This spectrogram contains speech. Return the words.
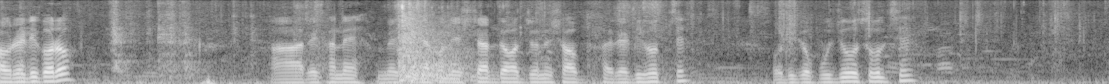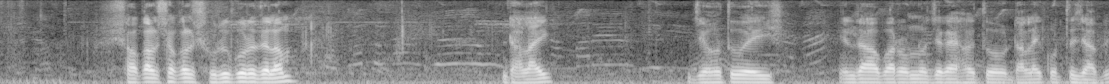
সব রেডি করো। আর এখানে মেশিন এখন স্টার্ট দেওয়ার জন্য সব রেডি হচ্ছে। ওদিকে পুজোও চলছে। সকাল সকাল শুরু করে দিলাম ঢালাই। যেহেতু এই এনরা আবার অন্য জায়গায় হয়তো ঢালাই করতে যাবে।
